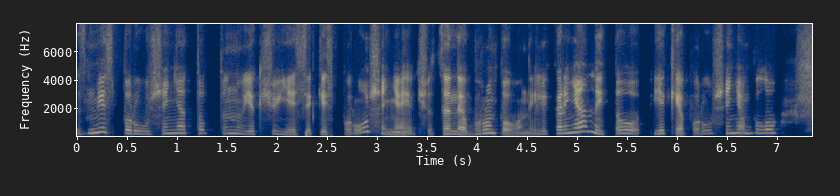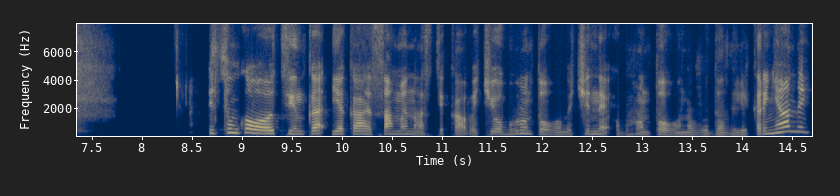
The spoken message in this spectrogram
зміст порушення, тобто, ну, якщо є якесь порушення, якщо це не обґрунтований лікарняний, то яке порушення було? Підсумкова оцінка, яка саме нас цікавить, чи обґрунтовано, чи не обґрунтовано видали лікарняний,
